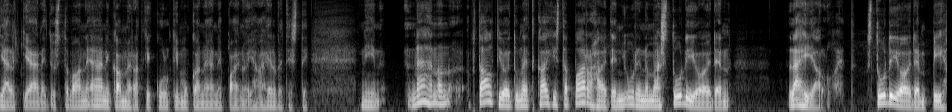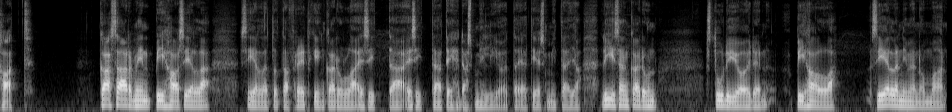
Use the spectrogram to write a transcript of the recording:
jälkiäänitystä, vaan ne äänikameratkin kulki mukana ja ne painoi ihan helvetisti. Niin näähän on taltioituneet kaikista parhaiten juuri nämä studioiden lähialueet, studioiden pihat. Kasarmin piha siellä, siellä tota Fredkin kadulla esittää, esittää tehdasmiljoita ja ties mitä. Ja Liisan kadun studioiden pihalla, siellä nimenomaan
